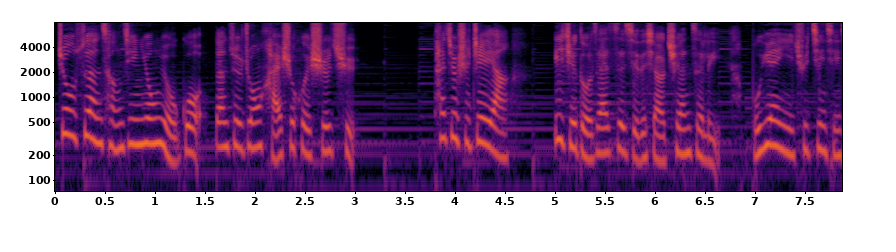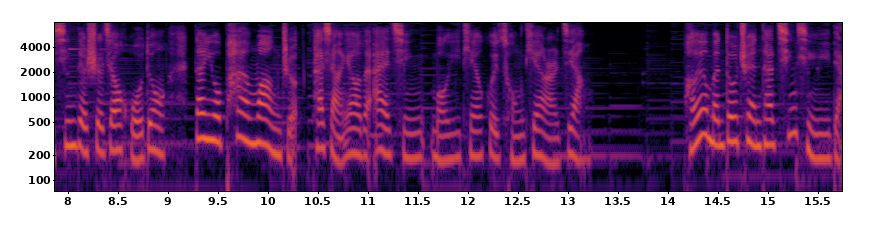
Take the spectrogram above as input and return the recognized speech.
就算曾经拥有过，但最终还是会失去。”他就是这样。一直躲在自己的小圈子里，不愿意去进行新的社交活动，但又盼望着他想要的爱情某一天会从天而降。朋友们都劝他清醒一点，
